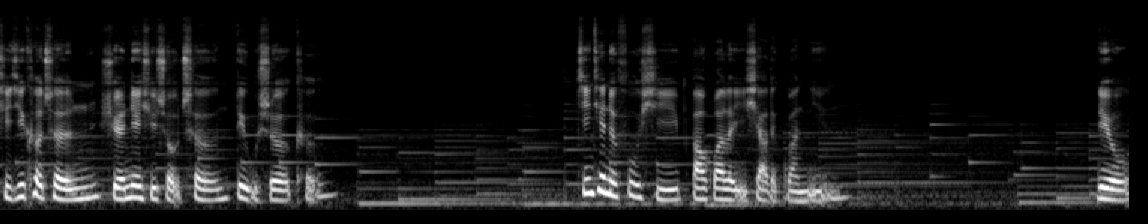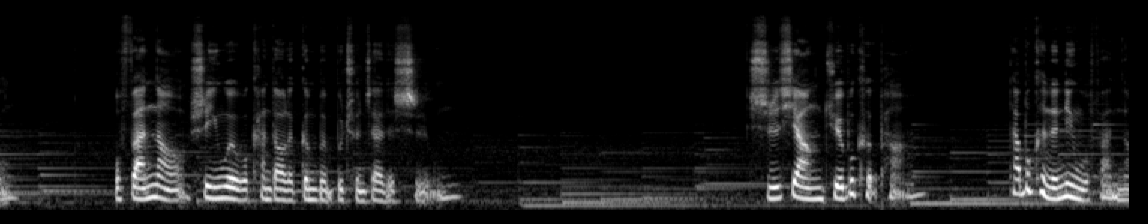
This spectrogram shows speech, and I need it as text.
奇迹课程学练习手册第五十二课。今天的复习包括了以下的观念：六，我烦恼是因为我看到了根本不存在的事物。实相绝不可怕，它不可能令我烦恼。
